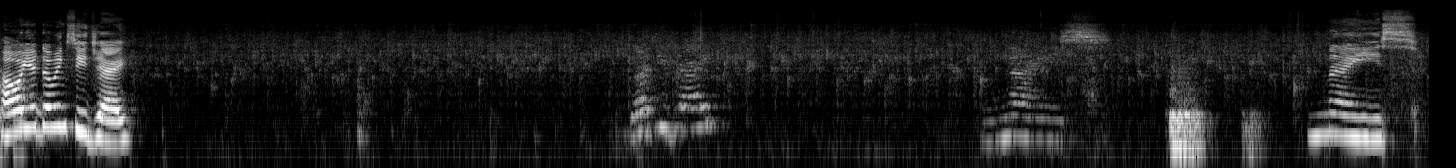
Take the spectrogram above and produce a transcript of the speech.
How are you doing, CJ? Good, CJ. Nice. Nice.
